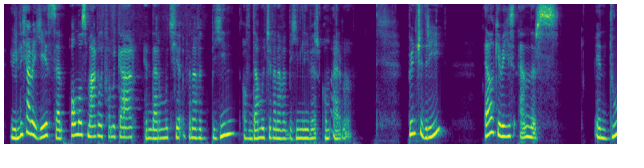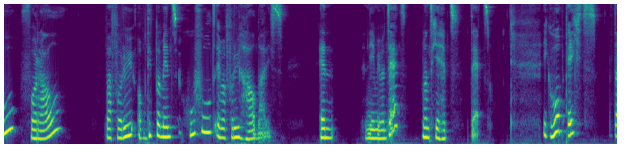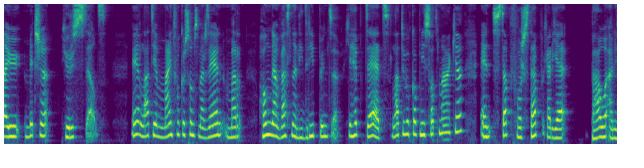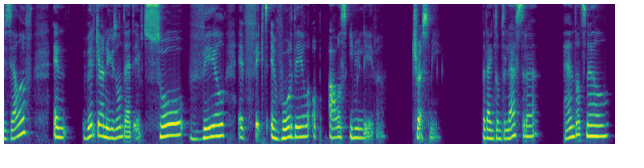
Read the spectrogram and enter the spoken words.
Uw lichaam en geest zijn onlosmakelijk van elkaar en daar moet je vanaf het begin, of dat moet je vanaf het begin liever omarmen. Puntje 3. Elke weg is anders. En doe vooral wat voor u op dit moment goed voelt en wat voor u haalbaar is. En neem je een tijd, want je hebt tijd. Ik hoop echt dat dat u een beetje geruststelt. laat je mindfocus soms maar zijn, maar hang dan vast naar die drie punten. Je hebt tijd. Laat uw kop niet zot maken. En stap voor stap ga je bouwen aan jezelf. En werken aan je gezondheid heeft zoveel effect en voordelen op alles in je leven. Trust me. Bedankt om te luisteren en tot snel.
